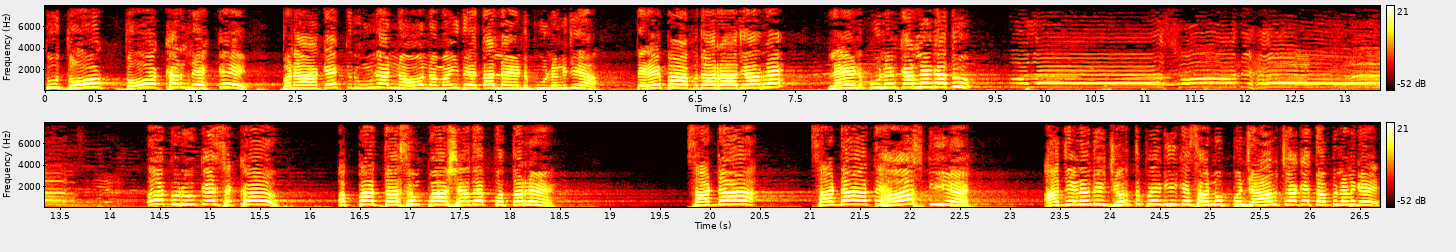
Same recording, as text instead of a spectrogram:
ਤੂੰ ਦੋ ਦੋ ਅੱਖਰ ਲਿਖ ਕੇ ਬਣਾ ਕੇ ਆ ਨੌ ਨਵਾਂ ਹੀ ਦੇਤਾ ਲੈਂਡ ਪੂਲਿੰਗ ਜਿਆ ਤੇਰੇ ਬਾਪ ਦਾ ਰਾਜ ਆ ਉਰੇ। ਲੈਂਡ ਪੂਲਿੰਗ ਕਰ ਲੇਗਾ ਤੂੰ। ਓ ਗੁਰੂ ਕੇ ਸਿੱਖੋ। ਆਪਾਂ ਦਸਮ ਪਾਸ਼ਾ ਦੇ ਪੁੱਤਰ ਹਾਂ। ਸਾਡਾ ਸਾਡਾ ਇਤਿਹਾਸ ਕੀ ਹੈ? ਅੱਜ ਇਹਨਾਂ ਦੀ ਜ਼ਰੂਰਤ ਪੈ ਗਈ ਕਿ ਸਾਨੂੰ ਪੰਜਾਬ ਚ ਆ ਕੇ ਦੱਬ ਲੈਣਗੇ।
